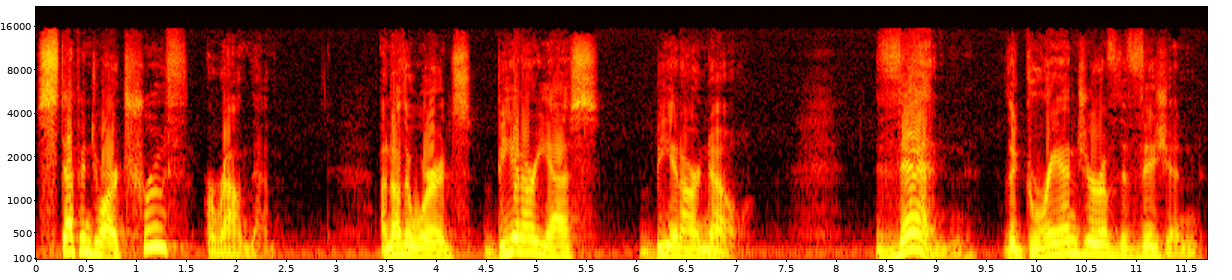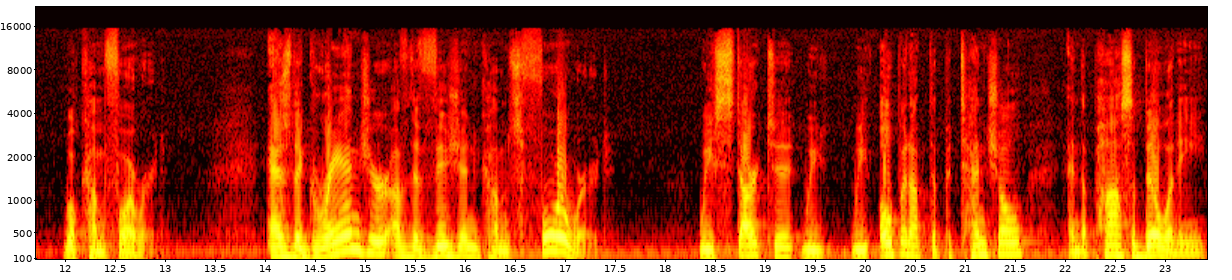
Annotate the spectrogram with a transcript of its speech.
step into our truth around them. In other words, be in our yes, be in our no. Then the grandeur of the vision will come forward. As the grandeur of the vision comes forward, we start to, we, we open up the potential and the possibility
